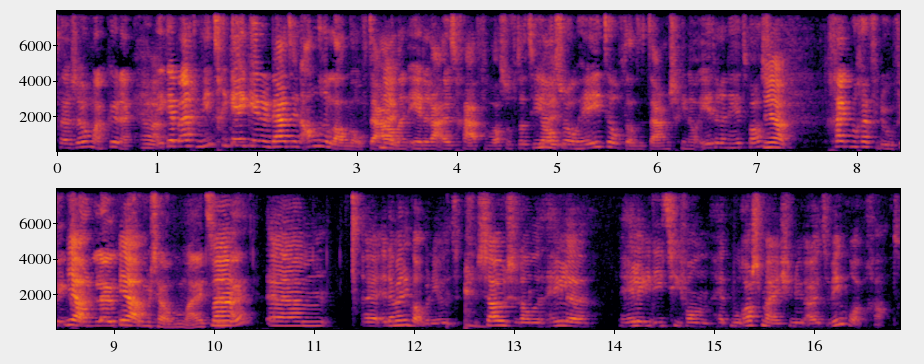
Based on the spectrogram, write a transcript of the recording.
Zou zomaar kunnen. ja. Ik heb eigenlijk niet gekeken inderdaad in andere landen of daar Nee. al een eerdere uitgave was. Of dat die al zo heette. Of dat het daar misschien al eerder een hit was. Ja, Ga ik nog even doen. Vind ik Ja, gewoon leuk ja. voor mezelf om uit te zoeken. maar ehm, Eh, en dan ben ik wel benieuwd. Zouden ze dan het hele, de hele editie van Het Moerasmeisje nu uit de winkel hebben gehad?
